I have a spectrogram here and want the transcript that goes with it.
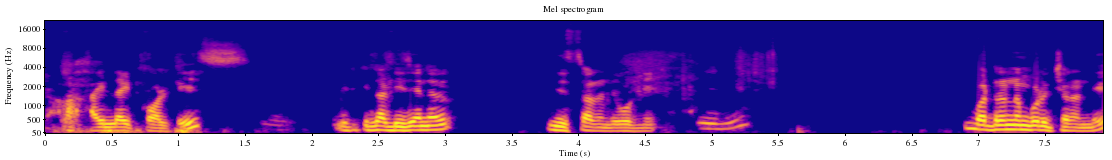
చాలా హైలైట్ క్వాలిటీస్ వీటికి ఇలా డిజైనర్ ఇది ఇస్తాడండి ఓడిని. బట్రన్నం కూడా ఇచ్చాడండి.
